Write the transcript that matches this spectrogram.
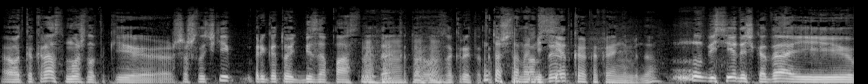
э, вот как раз можно такие шашлычки приготовить безопасные, uh-huh, да, которые uh-huh. закрыты. Ну, та же самая беседка какая-нибудь, да? Ну, беседочка, да, и,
